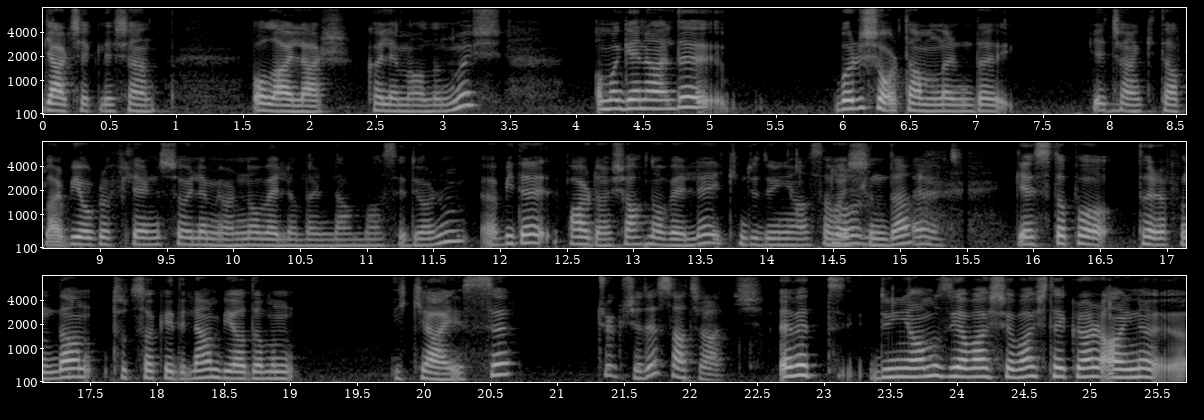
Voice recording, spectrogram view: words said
gerçekleşen olaylar kaleme alınmış. Ama genelde barış ortamlarında geçen kitaplar. Biyografilerini söylemiyorum, novellalarından bahsediyorum. Ee, bir de pardon Şah Novelle 2. Dünya Savaşı'nda Doğru, evet. Gestapo tarafından tutsak edilen bir adamın hikayesi. Türkçe'de satranç. Evet, dünyamız yavaş yavaş tekrar aynı e,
